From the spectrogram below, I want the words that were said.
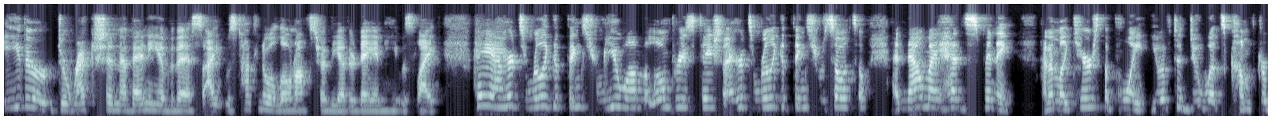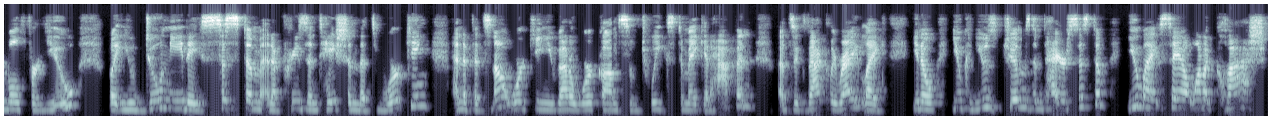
either direction of any of this. I was talking to a loan officer the other day, and he was like, "Hey, I heard some really good things from you on the loan presentation. I heard some really good things from so and so, and now my head's spinning." And I'm like, "Here's the point: you have to do what's comfortable for you, but you do need a system and a presentation that's working. And if it's not working, you got to work on some tweaks to make it happen. That's exactly right. Like, you know, you could use Entire system. You might say, I want to clash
